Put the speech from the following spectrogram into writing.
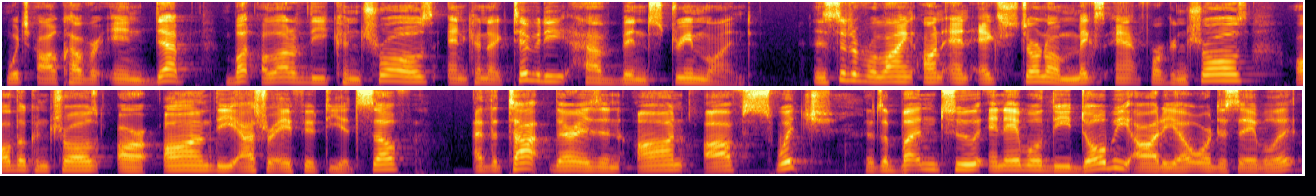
which I'll cover in depth, but a lot of the controls and connectivity have been streamlined. Instead of relying on an external mix amp for controls, all the controls are on the Astro A50 itself. At the top, there is an on off switch. There's a button to enable the Dolby audio or disable it.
